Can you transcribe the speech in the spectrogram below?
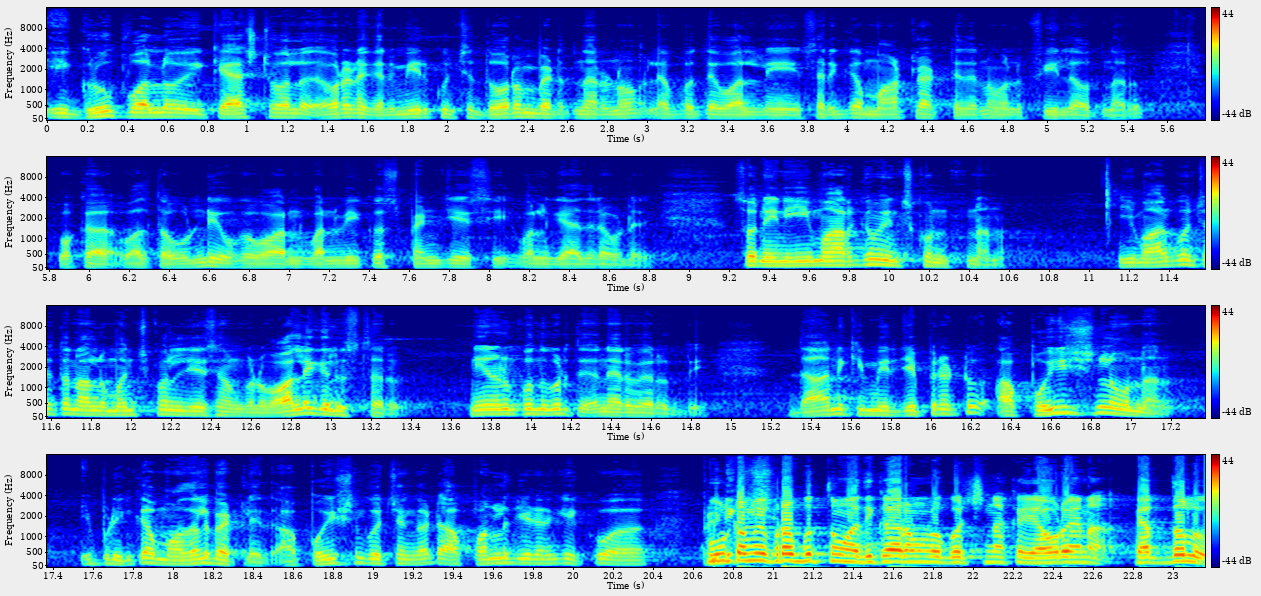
ఈ గ్రూప్ వాళ్ళు ఈ క్యాస్ట్ వాళ్ళు ఎవరైనా కానీ మీరు కొంచెం దూరం పెడుతున్నారనో లేకపోతే వాళ్ళని సరిగ్గా మాట్లాడలేదనో వాళ్ళు ఫీల్ అవుతున్నారు. ఒక వాళ్ళతో ఉండి ఒక వన్ వన్ వీక్ స్పెండ్ చేసి వాళ్ళని గ్యాదర్ అవ్వడది సో నేను ఈ మార్గం ఎంచుకుంటున్నాను. ఈ మార్గం చేత నాలుగు మంచి పనులు చేసాం అనుకోండి వాళ్ళే గెలుస్తారు. నేను అనుకుంది కూడా నెరవేరుద్ది. దానికి మీరు చెప్పినట్టు ఆ పొజిషన్లో ఉన్నాను. ఇప్పుడు ఇంకా మొదలు పెట్టలేదు. ఆ పొజిషన్కి వచ్చాం కాబట్టి ఆ పనులు చేయడానికి ఎక్కువ కూటమి ప్రభుత్వం అధికారంలోకి వచ్చినాక ఎవరైనా పెద్దలు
